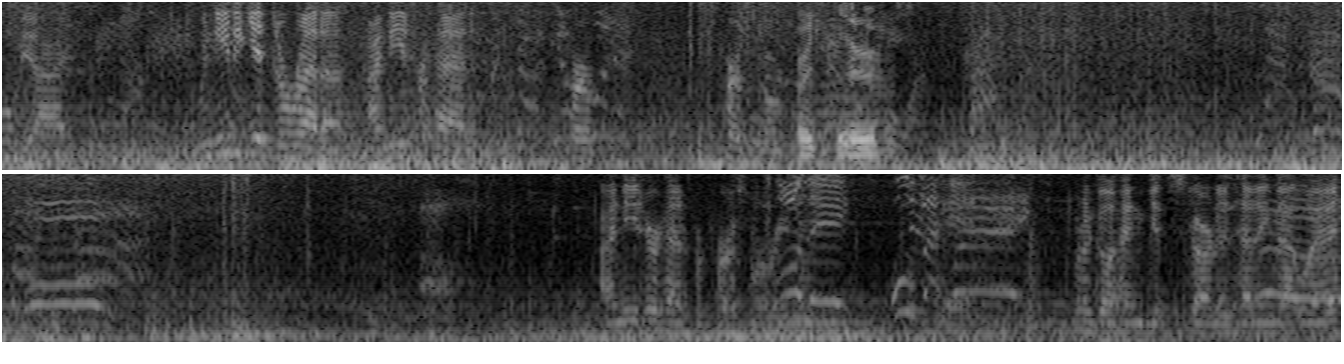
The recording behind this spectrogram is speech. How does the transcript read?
we'll be alright. We need to get Doretta. I need her head for personal. Right there. I need her head for personal reasons. I'm gonna go ahead and get started heading that way.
